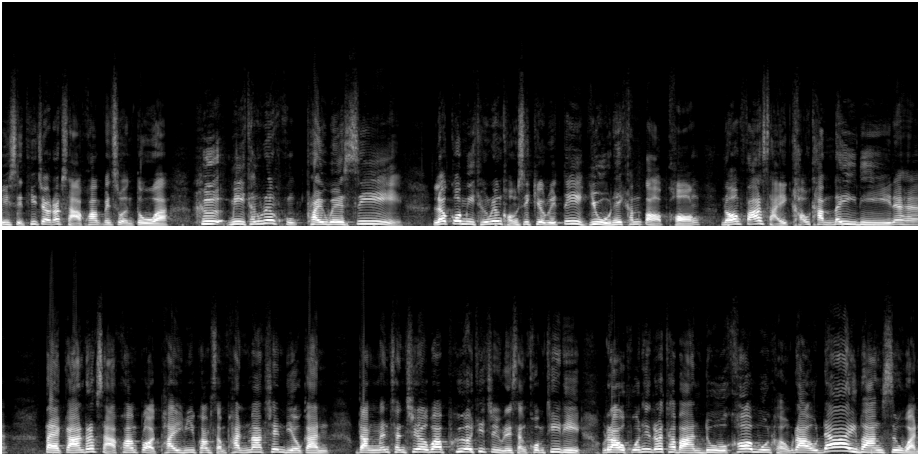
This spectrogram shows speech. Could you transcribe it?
มีสิทธิ์ที่จะรักษาความเป็นส่วนตัว คือมีทั้งเรื่องของ privacy แล้วก็มีทั้งเรื่องของ security อยู่ในคำตอบของน้องฟ้าใสเขาทำได้ดีนะฮะ แต่การรักษาความปลอดภัยมีความสัมพันธ์มากเช่นเดียวกัน ดังนั้นฉันเชื่อว่าเพื่อที่จะอยู่ในสังคมที่ดี เราควรให้รัฐบาลดูข้อมูลของเราได้บางส่วน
